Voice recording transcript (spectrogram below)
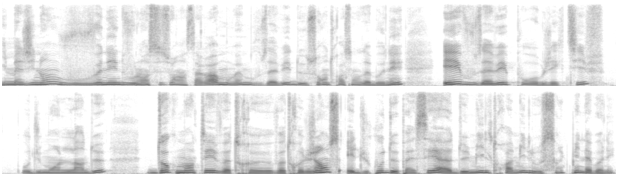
Imaginons vous venez de vous lancer sur Instagram ou même vous avez 200 300 abonnés et vous avez pour objectif ou du moins l'un d'eux d'augmenter votre, votre audience et du coup de passer à 2000, 3000 ou 5000 abonnés.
